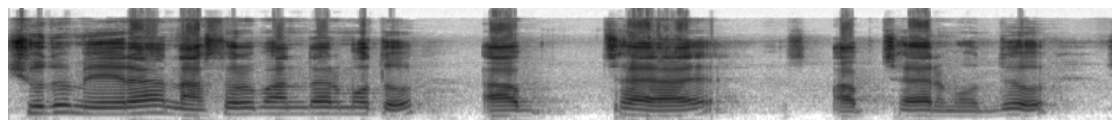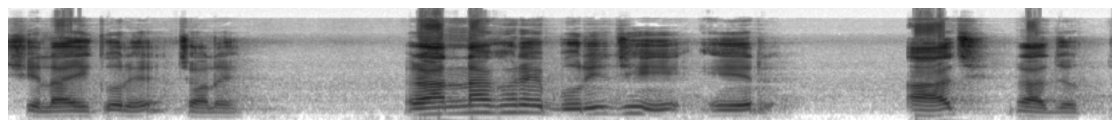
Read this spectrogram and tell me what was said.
শুধু মেয়েরা নাসরবান্দার মতো আবছায়ায়, আবছায়ার মধ্যেও সেলাই করে চলে। রান্নাঘরে বুড়িঝি এর আজ রাজত্ব।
